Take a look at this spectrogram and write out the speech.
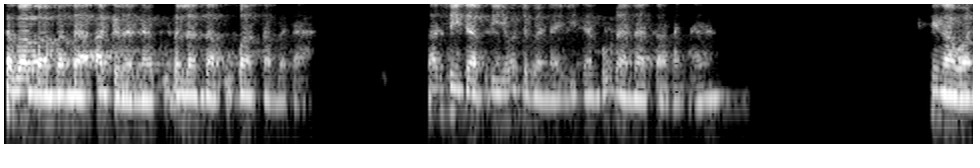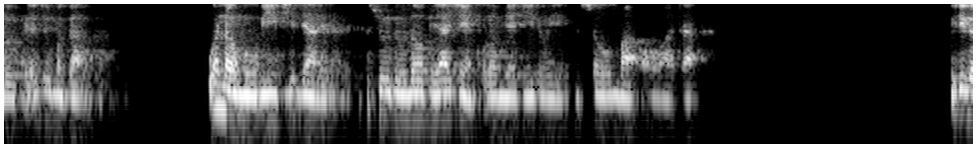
တပ္ပပပတအကရဏကုသလတဥပတပတာသစိတပရိယောတပနဣတံဗုဒ္ဓနာသာသနာသင်္ဃဝါလူတေစုမကဝတ်တော်မူပြီးဖြစ်ကြတယ် အဆူတူသောဘုရားရှင်ကိုရောမြတ်ကြီးတို့ရဲ့အဆုံးအမဩဝါဒပိဋက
